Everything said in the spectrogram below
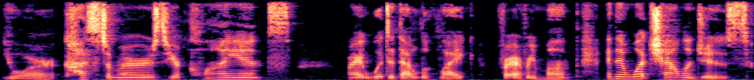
your customers, your clients, right? What did that look like for every month? And then what challenges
